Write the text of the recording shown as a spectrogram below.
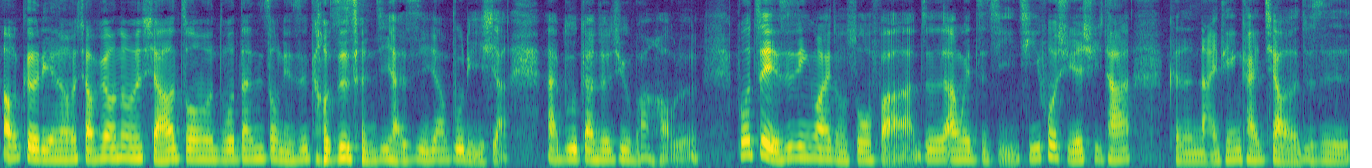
好可怜哦，小朋友那么想要做那么多，但是重点是考试成绩还是一样不理想，还不如干脆去玩好了。不过这也是另外一种说法啦，就是安慰自己。其实或许也许他可能哪一天开窍了，就是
